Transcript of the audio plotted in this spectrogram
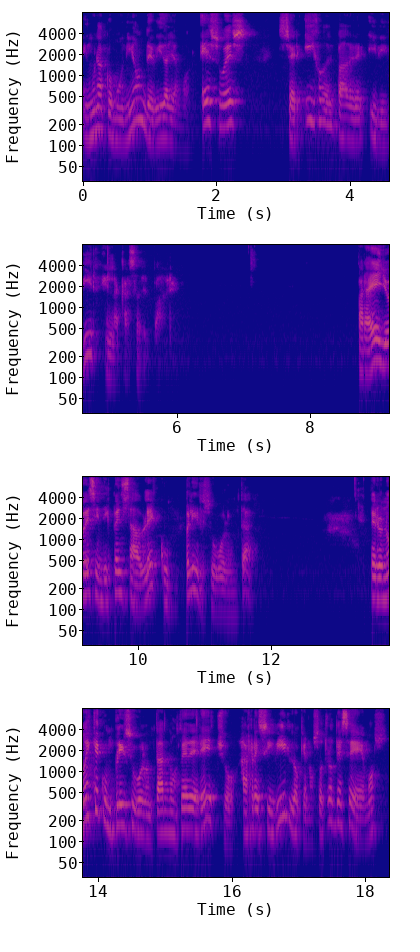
en una comunión de vida y amor. Eso es ser hijo del Padre y vivir en la casa del Padre. Para ello es indispensable cumplir su voluntad. Pero no es que cumplir su voluntad nos dé derecho a recibir lo que nosotros deseemos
